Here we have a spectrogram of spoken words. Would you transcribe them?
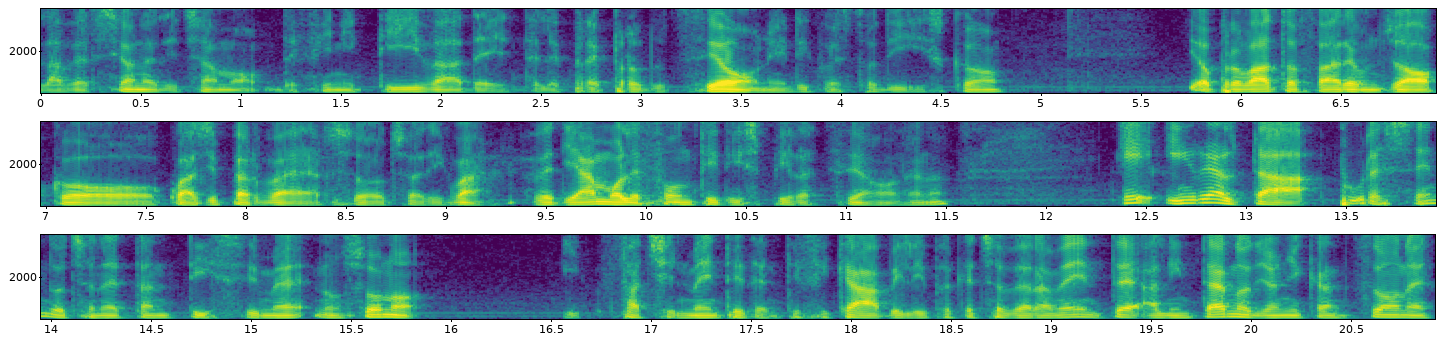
la versione diciamo definitiva dei, delle preproduzioni di questo disco, io ho provato a fare un gioco quasi perverso, cioè dico, ma vediamo le fonti di ispirazione, no? E in realtà, pur essendocene tantissime, non sono facilmente identificabili perché c'è veramente all'interno di ogni canzone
